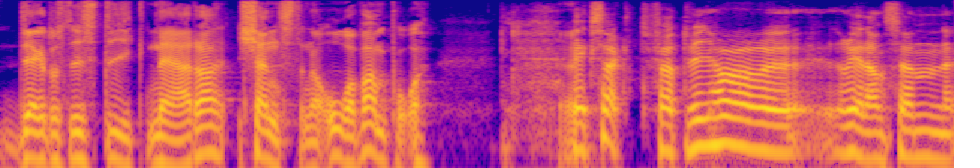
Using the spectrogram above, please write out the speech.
diagnostiknära tjänsterna ovanpå. Eh. Exakt, för att vi har eh, redan sedan eh,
